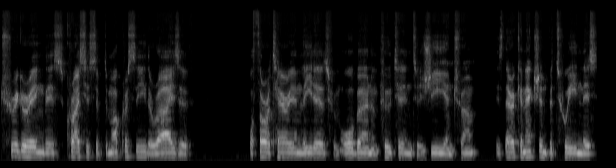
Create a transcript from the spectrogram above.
triggering this crisis of democracy, the rise of authoritarian leaders from Orban and Putin to Xi and Trump? Is there a connection between this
